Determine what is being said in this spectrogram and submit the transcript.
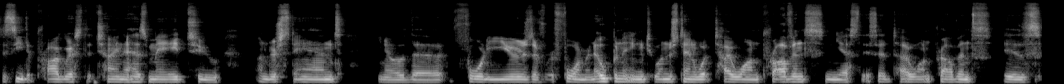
to see the progress that China has made, to understand, you know, the 40 years of reform and opening, to understand what Taiwan province, and yes, they said Taiwan province is,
